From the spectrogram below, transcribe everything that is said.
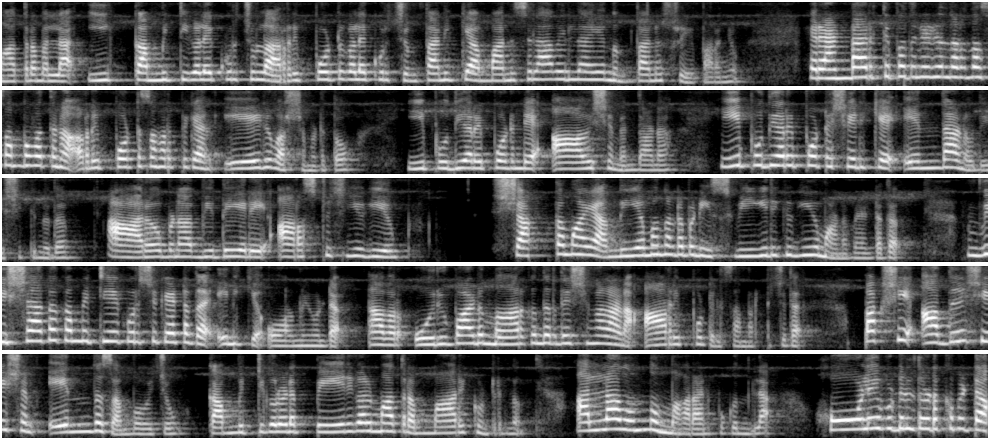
മാത്രമല്ല ഈ കമ്മിറ്റികളെക്കുറിച്ചുള്ള റിപ്പോർട്ടുകളെക്കുറിച്ചും തനിക്ക് മനസ്സിലാവില്ല എന്നും തനുശ്രീ പറഞ്ഞു. രണ്ടായിരത്തി പതിനേഴിൽ നടന്ന സംഭവത്തിന് റിപ്പോർട്ട് സമർപ്പിക്കാൻ ഏഴു വർഷമെടുത്തു. ഈ പുതിയ റിപ്പോർട്ടിന്റെ ആവശ്യം എന്താണ്? ഈ പുതിയ റിപ്പോർട്ട് ശരിക്ക് എന്താണ് ഉദ്ദേശിക്കുന്നത്? ആരോപണ വിധേയരെ അറസ്റ്റ് ചെയ്യുകയും ശക്തമായ നിയമ നടപടി സ്വീകരിക്കുകയുമാണ് വേണ്ടത്. വിശാഖ കമ്മിറ്റിയെക്കുറിച്ച് കേട്ടത് എനിക്ക് ഓർമ്മയുണ്ട്. അവർ ഒരുപാട് മാർഗനിർദ്ദേശങ്ങളാണ് ആ റിപ്പോർട്ടിൽ സമർപ്പിച്ചത്. പക്ഷേ അതിനുശേഷം എന്ത് സംഭവിച്ചു? കമ്മിറ്റികളുടെ പേരുകൾ മാത്രം മാറിക്കൊണ്ടിരുന്നു. അല്ലാതൊന്നും മാറാൻ പോകുന്നില്ല. ഹോളിവുഡിൽ തുടക്കമിട്ട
